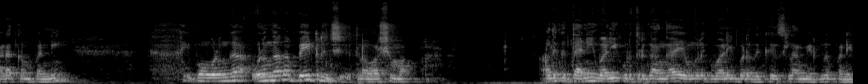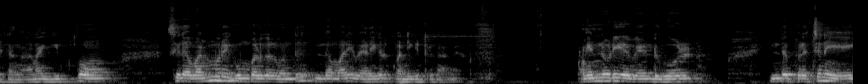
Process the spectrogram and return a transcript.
அடக்கம் பண்ணி இப்போ ஒழுங்காக ஒழுங்காக தான் போயிட்டு இருந்துச்சு இத்தனை வருஷமாக அதுக்கு தனி வழி கொடுத்துருக்காங்க. இவங்களுக்கு வழிபடுறதுக்கு இஸ்லாமியர்களும் பண்ணியிருக்காங்க. ஆனால் இப்போ சில வன்முறை கும்பல்கள் வந்து இந்த மாதிரி வேலைகள் பண்ணிக்கிட்டு இருக்காங்க. என்னுடைய வேண்டுகோள் இந்த பிரச்சனையை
